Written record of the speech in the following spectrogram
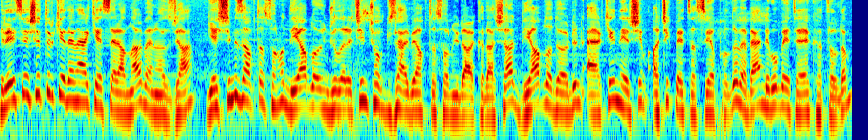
PlayStation Türkiye'den herkese selamlar ben Özcan. Geçtiğimiz hafta sonu Diablo oyuncular için çok güzel bir hafta sonuydu arkadaşlar. Diablo 4'ün erken erişim açık betası yapıldı ve ben de bu betaya katıldım.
